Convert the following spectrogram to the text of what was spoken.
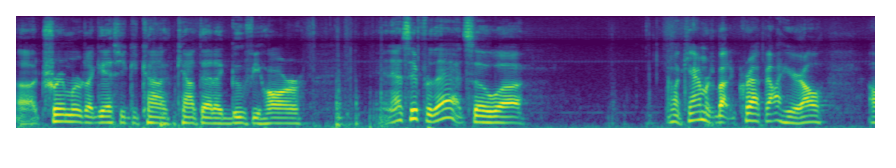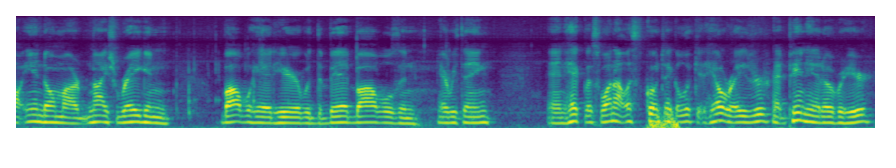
uh, Tremors. I guess you could kind of count that a goofy horror. And that's it for that. So uh, my camera's about to crap out here. I'll I'll end on my nice Regan bobblehead here with the bed bobbles and everything. And heck, let's why not? Let's go and take a look at Hellraiser at Pinhead over here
